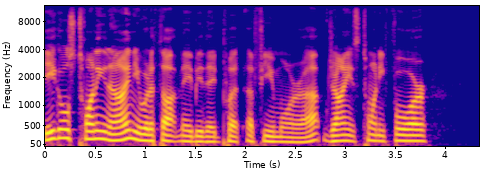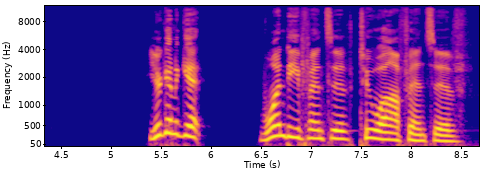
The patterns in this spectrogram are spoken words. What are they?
Eagles 29. You would have thought maybe they'd put a few more up. Giants 24. You're going to get one defensive, two offensive,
